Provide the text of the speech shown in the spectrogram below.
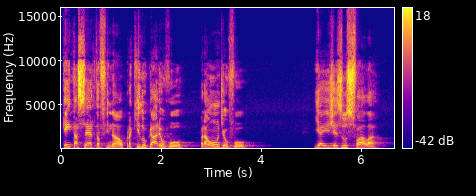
Quem está certo afinal? Para que lugar eu vou? Para onde eu vou? E aí Jesus fala:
